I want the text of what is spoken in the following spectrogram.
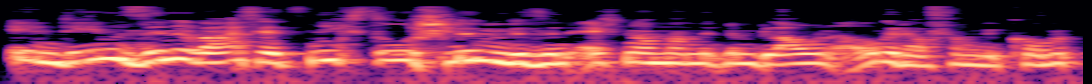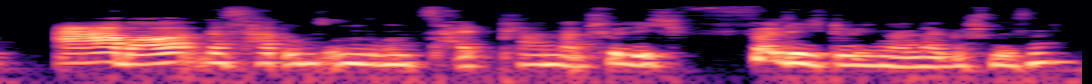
In dem Sinne war es jetzt nicht so schlimm. Wir sind echt nochmal mit einem blauen Auge davon gekommen. Aber das hat uns unseren Zeitplan natürlich völlig durcheinander geschmissen.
